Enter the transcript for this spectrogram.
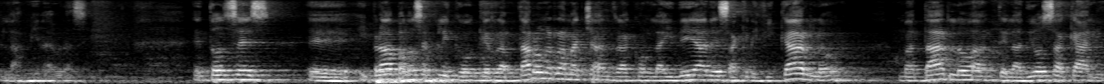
en las minas de Brasil. Entonces, eh, y Prabhupada nos explicó que raptaron a Ramachandra con la idea de sacrificarlo, matarlo ante la diosa Kali.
